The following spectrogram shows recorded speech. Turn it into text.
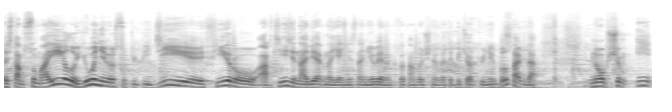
То есть там Сумаилу, Юниверсу, PPD, Fear у, Arteezy, наверное, я не знаю, не уверен, кто там точно в этой пятерке у них был тогда. Ну, в общем, и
